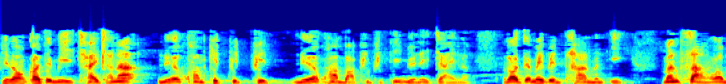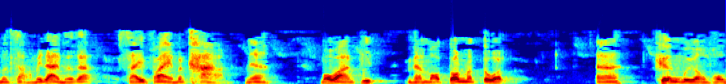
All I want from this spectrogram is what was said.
พี่น้องก็จะมีชัยชนะ เหนือความคิดผิดผิดเหนือความบาปผิดผิดที่อยู่ในใจเราเราจะไม่เป็นทาสมันอีก มันสั่งเรามันสั่งไม่ได้เหมือนกับสายไฟมันขาดเนี่ยเมื่อวานพี่ หมอต้นมาตรวจนะเครื่องมือของผม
